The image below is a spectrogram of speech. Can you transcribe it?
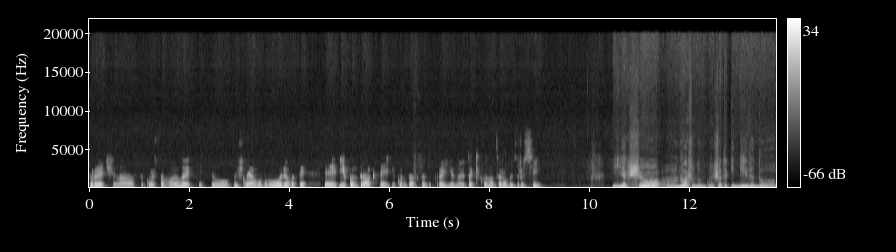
Туреччина з такою ж самою легкістю почне обговорювати і контракти, і контакти з Україною, так як вона це робить з Росією. Якщо, е, на вашу думку, якщо таки дійде до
